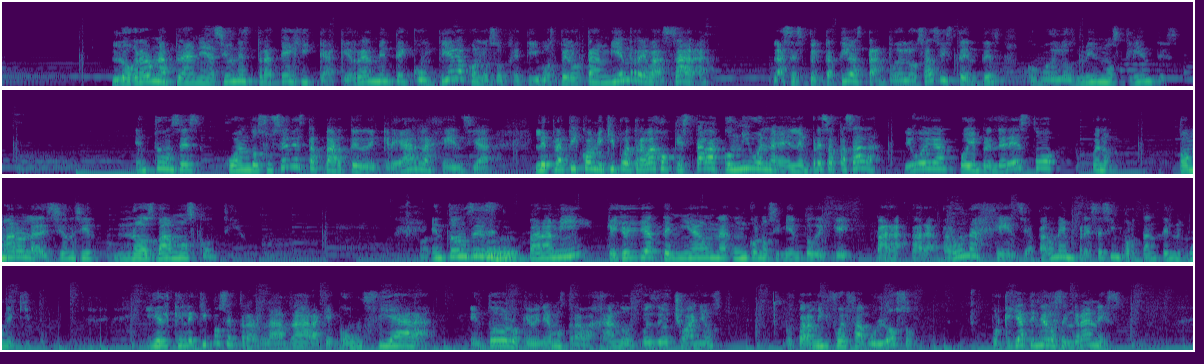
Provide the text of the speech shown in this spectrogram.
Lograr una planeación estratégica que realmente cumpliera con los objetivos, pero también rebasara las expectativas tanto de los asistentes como de los mismos clientes. Entonces, cuando sucede esta parte de crear la agencia, le platico a mi equipo de trabajo que estaba conmigo en la, empresa pasada. Digo, oigan, voy a emprender esto. Bueno, tomaron la decisión de decir, nos vamos contigo. Entonces, para mí, que yo ya tenía un conocimiento de que para, para, para una agencia, para una empresa, es importante un equipo. Y el que el equipo se trasladara, que confiara en todo lo que veníamos trabajando después de ocho años, pues para mí fue fabuloso, porque ya tenía los engranes.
